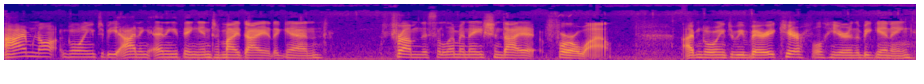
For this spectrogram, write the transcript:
I'm not going to be adding anything into my diet again from this elimination diet for a while. I'm going to be very careful here in the beginning.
